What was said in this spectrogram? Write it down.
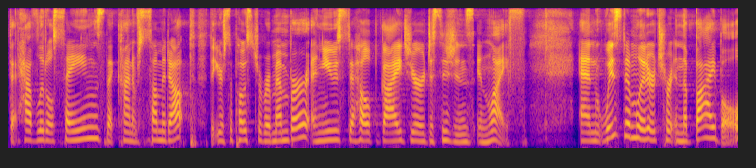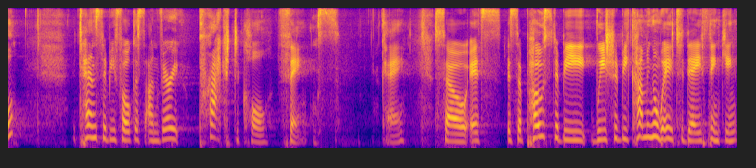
that have little sayings that kind of sum it up that you're supposed to remember and use to help guide your decisions in life. And wisdom literature in the Bible tends to be focused on very practical things. Okay? So it's it's supposed to be we should be coming away today thinking,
